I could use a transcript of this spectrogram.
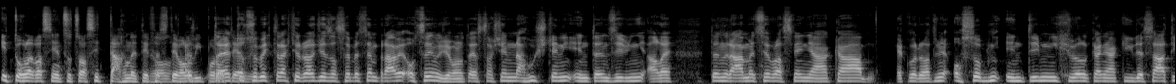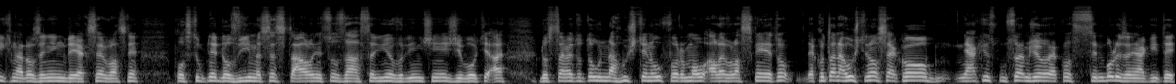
i tohle vlastně něco, co asi tahne ty festivalové To je to, co bych teda chtěl dodat, že za sebe jsem právě ocenil, že ono to je strašně nahuštěný, intenzivní, ale ten rámec je vlastně nějaká jako relativně osobní, intimní chvilka nějakých desátých narozenin, kdy jak se vlastně postupně dozvíme se stálo něco zásadního v hrdinčině životě a dostaneme to tou nahuštěnou formou, ale vlastně je to jako ta nahuštěnost jako nějakým způsobem, že jo, jako symbolizuje nějaký ty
